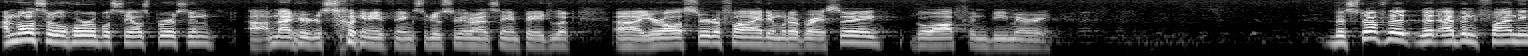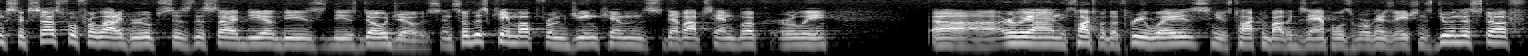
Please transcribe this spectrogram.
I'm also a horrible salesperson. Uh, I'm not here to sell you anything, so just so we're on the same page. Look, uh, you're all certified, and whatever I say, go off and be merry the stuff that, that I've been finding successful for a lot of groups is this idea of these, these dojos. And so this came up from Gene Kim's DevOps handbook early. Uh, early on, he talks about the three ways. He was talking about examples of organizations doing this stuff.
